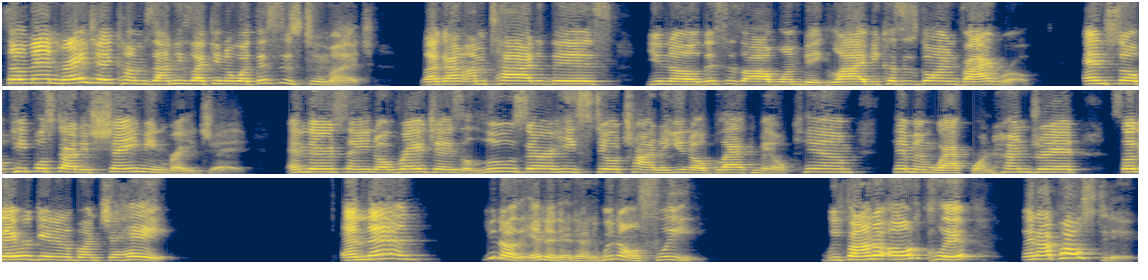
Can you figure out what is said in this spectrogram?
So then Ray J comes on. He's like, you know what? This is too much. Like, I'm, I'm tired of this you know, this is all one big lie because it's going viral. And so people started shaming Ray J. And they're saying, you know, Ray J's a loser. He's still trying to, you know, blackmail Kim, him and Wack 100. So they were getting a bunch of hate. And then, you know, the internet, honey, we don't sleep. We found an old clip and I posted it.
